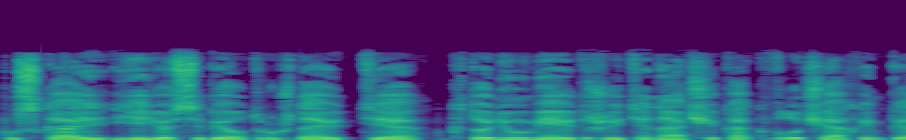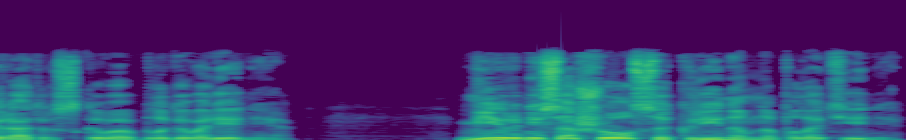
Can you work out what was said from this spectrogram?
Пускай ее себе утруждают те, кто не умеют жить иначе, как в лучах императорского благоволения. Мир не сошелся клином на палатине,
